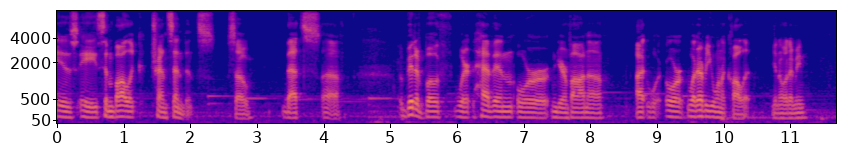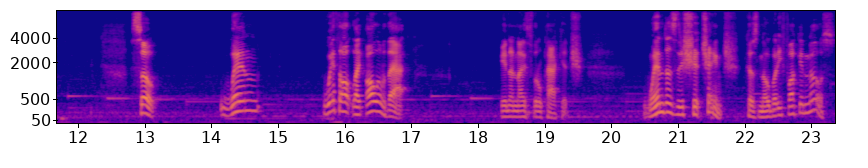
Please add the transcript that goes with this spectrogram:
is a symbolic transcendence. So that's uh, a bit of both, where heaven or nirvana, or whatever you want to call it. You know what I mean? So, when with all like all of that in a nice little package, when does this shit change? Because nobody fucking knows.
